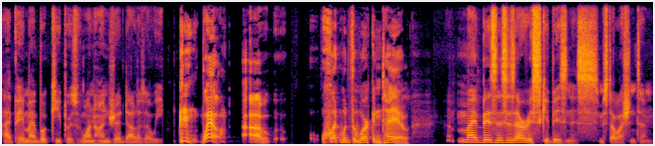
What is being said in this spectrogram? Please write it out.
I pay my bookkeepers $100 a week. well, uh, what would the work entail? My business is a risky business, Mr. Washington.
